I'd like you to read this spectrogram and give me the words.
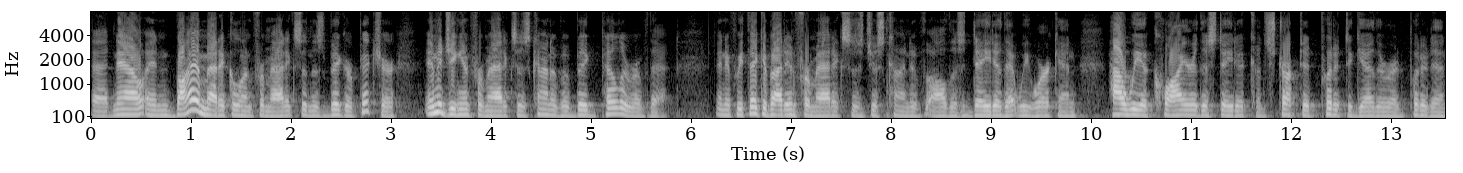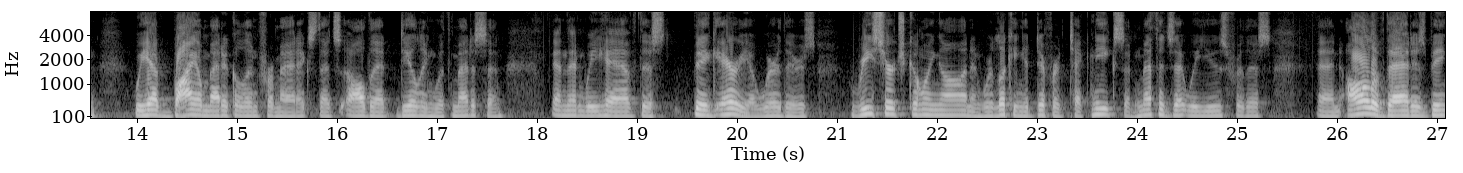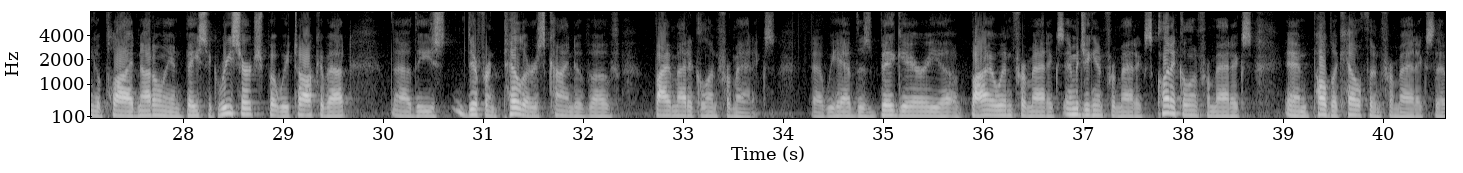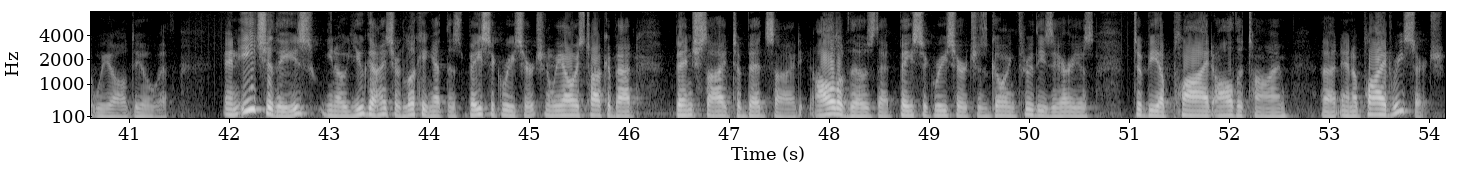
Uh, now, in biomedical informatics, in this bigger picture, imaging informatics is kind of a big pillar of that. And if we think about informatics as just kind of all this data that we work in, how we acquire this data, construct it, put it together, and put it in, we have biomedical informatics, that's all that dealing with medicine. And then we have this big area where there's research going on, and we're looking at different techniques and methods that we use for this. And all of that is being applied not only in basic research, but we talk about uh, these different pillars kind of of biomedical informatics. Uh, we have this big area of bioinformatics, imaging informatics, clinical informatics, and public health informatics that we all deal with. And each of these, you know, you guys are looking at this basic research, and we always talk about bench side to bedside. All of those, that basic research is going through these areas to be applied all the time uh, in applied research.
